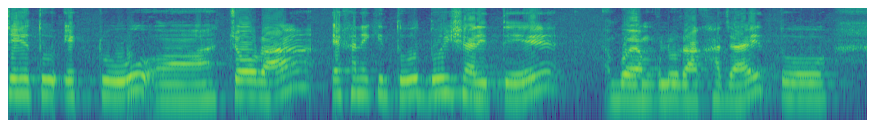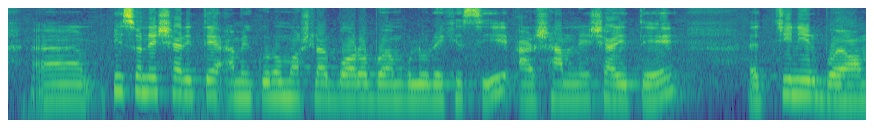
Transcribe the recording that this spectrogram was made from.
যেহেতু একটু চওড়া, এখানে কিন্তু দুই শাড়িতে বয়ামগুলো রাখা যায়। তো পিছনের শাড়িতে আমি গুঁড়ো মশলার বড় বয়ামগুলো রেখেছি আর সামনের শাড়িতে চিনির বয়াম,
